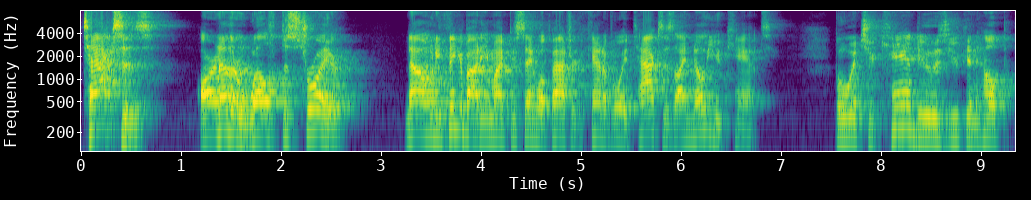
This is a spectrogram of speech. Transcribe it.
taxes are another wealth destroyer. Now, when you think about it, you might be saying, well, Patrick, I can't avoid taxes. I know you can't. But what you can do is you can help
